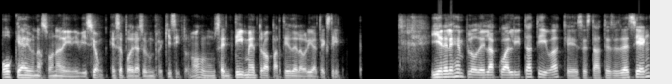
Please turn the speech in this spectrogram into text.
o que hay una zona de inhibición. Ese podría ser un requisito, ¿no? Un centímetro a partir de la orilla textil. Y en el ejemplo de la cualitativa, que es esta tesis de 100,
